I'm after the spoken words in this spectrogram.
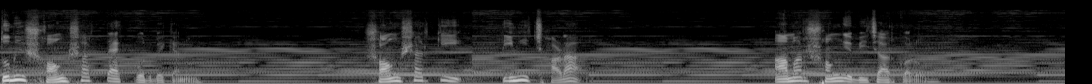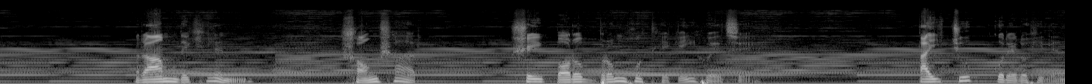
তুমি সংসার ত্যাগ করবে কেন? সংসার কি তিনি ছাড়া? আমার সঙ্গে বিচার করো। রাম দেখিলেন, সংসার সেই পরব্রহ্ম থেকেই হয়েছে। তাই চুপ করে রহিলেন।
